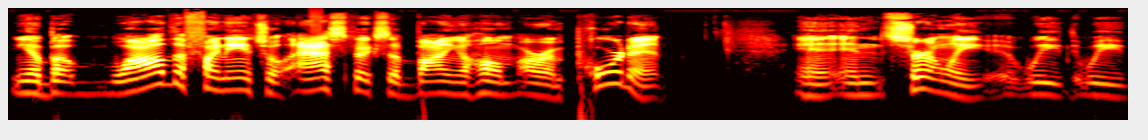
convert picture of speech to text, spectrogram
you know. But while the financial aspects of buying a home are important, and, and certainly we we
